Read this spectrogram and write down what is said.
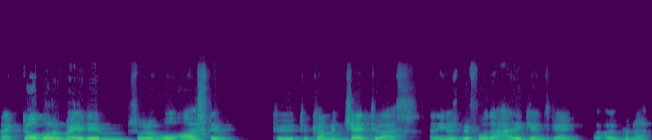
like Dobbo made him sort of or asked him to to come and chat to us. I think it was before the Hurricanes game opener,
